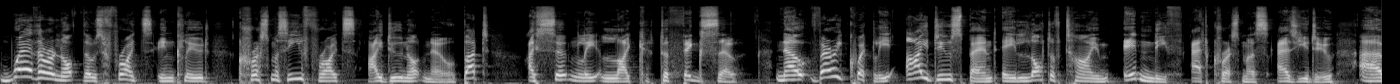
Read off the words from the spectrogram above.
Whether or not those frights include Christmas Eve frights, I do not know. But I certainly like to think so. Now, very quickly, I do spend a lot of time in Neath at Christmas, as you do, uh,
